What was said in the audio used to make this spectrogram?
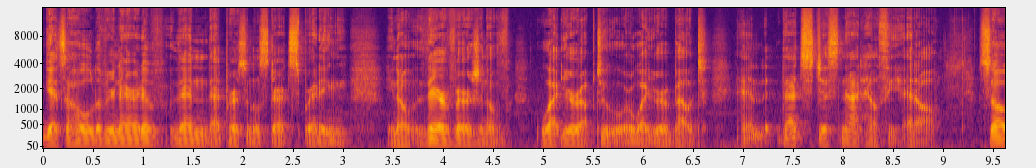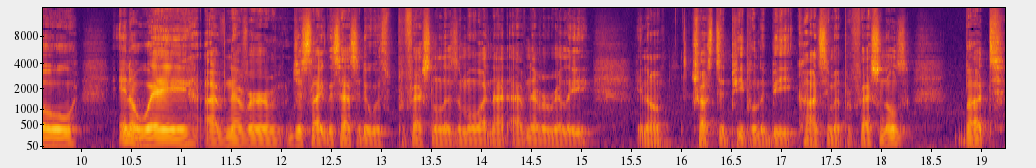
gets a hold of your narrative, then that person will start spreading, you know, their version of what you're up to or what you're about, and that's just not healthy at all. So, in a way, I've never, just like this has to do with professionalism or whatnot, I've never really you know, trusted people to be consummate professionals. But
